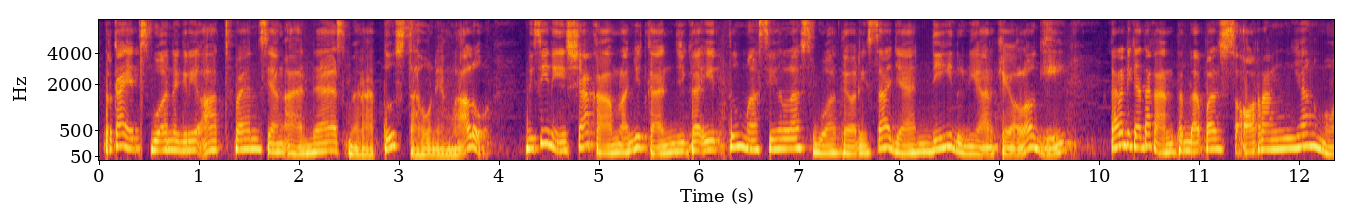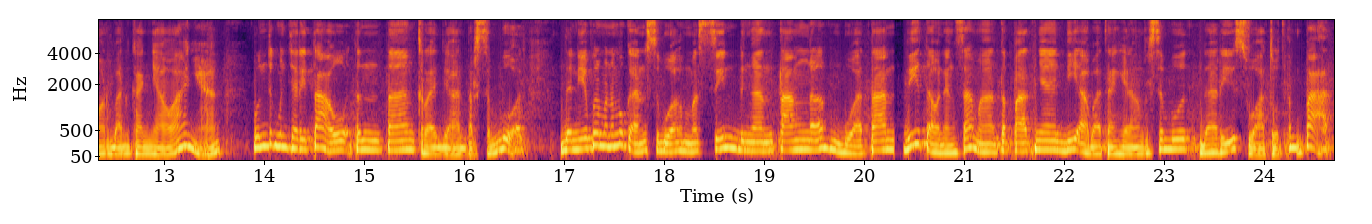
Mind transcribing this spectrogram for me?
terkait sebuah negeri advance yang ada 900 tahun yang lalu. Di sini, Shaka melanjutkan jika itu masihlah sebuah teori saja di dunia arkeologi, karena dikatakan terdapat seorang yang mengorbankan nyawanya untuk mencari tahu tentang kerajaan tersebut. Dan dia pun menemukan sebuah mesin dengan tanggal pembuatan di tahun yang sama, tepatnya di abad yang hilang tersebut dari suatu tempat.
